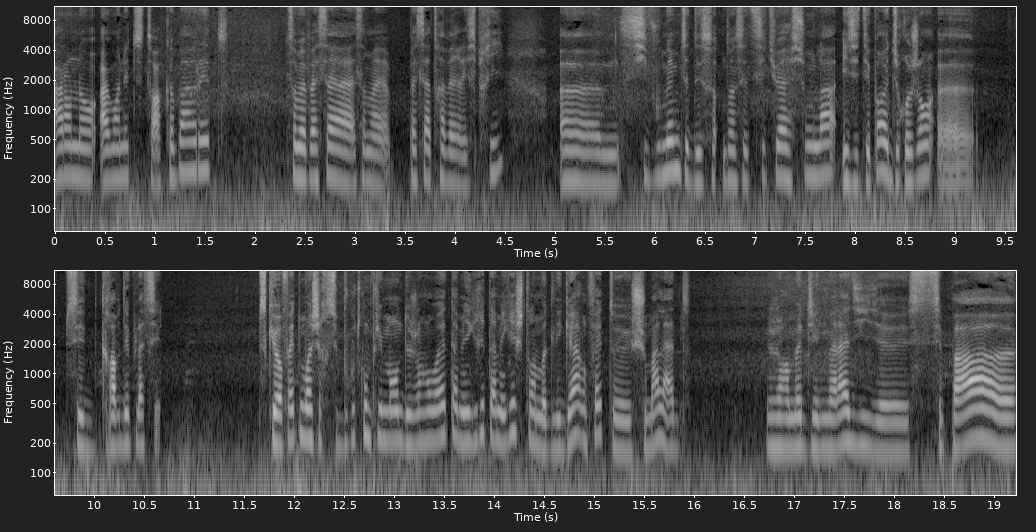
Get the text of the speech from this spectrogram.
I don't know, I wanted to talk about it. Ça m'a passé, à, passé à travers l'esprit. Euh, si vous-même êtes dans cette situation-là, n'hésitez pas à dire aux gens c'est grave déplacé. Parce qu'en fait, moi j'ai reçu beaucoup de compliments de gens ouais, t'as maigri, t'as maigri. J'étais en mode les gars, en fait, je suis malade. Genre en mode j'ai une maladie. Euh, c'est pas, euh,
